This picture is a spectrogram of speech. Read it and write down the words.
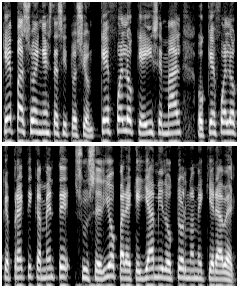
¿qué pasó en esta situación? ¿Qué fue lo que hice mal o qué fue lo que prácticamente sucedió para que ya mi doctor no me quiera ver?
